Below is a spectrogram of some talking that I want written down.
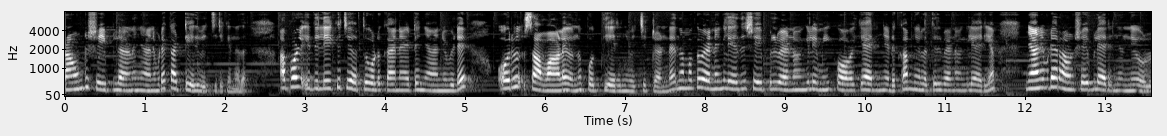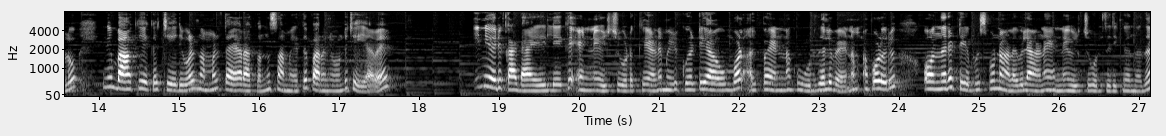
റൗണ്ട് ഷേപ്പിലാണ് ഞാനിവിടെ കട്ട് ചെയ്ത് വെച്ചിരിക്കുന്നത്. അപ്പോൾ ഇതിലേക്ക് ചേർത്ത് കൊടുക്കാനായിട്ട് ഞാനിവിടെ ഒരു സവാള ഒന്ന് കൊത്തി അരിഞ്ഞ് വെച്ചിട്ടുണ്ട്. നമുക്ക് വേണമെങ്കിൽ ഏത് ഷേപ്പിൽ വേണമെങ്കിലും ഈ കോവയ്ക്ക അരിഞ്ഞെടുക്കാം. നീളത്തിൽ വേണമെങ്കിൽ അരിയാം. ഞാനിവിടെ റൗണ്ട് ഷേപ്പിൽ അരിഞ്ഞതേ ഉള്ളൂ. ഇനി ബാക്കിയൊക്കെ ചേരുവകൾ നമ്മൾ തയ്യാറാക്കുന്ന സമയത്ത് പറഞ്ഞുകൊണ്ട് ചെയ്യാവേ. ഇനി ഒരു കടായിലേക്ക് എണ്ണ ഒഴിച്ചു കൊടുക്കുകയാണ്. മെഴുക്കുവരട്ടി ആകുമ്പോൾ അല്പം എണ്ണ കൂടുതൽ വേണം. അപ്പോൾ ഒരു ഒന്നര ടേബിൾ സ്പൂൺ അളവിലാണ് എണ്ണ ഒഴിച്ചു കൊടുത്തിരിക്കുന്നത്.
